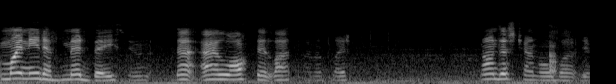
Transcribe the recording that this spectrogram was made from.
I might need a med bay soon. That I locked it last time I played. Not on this channel, oh. but yeah.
